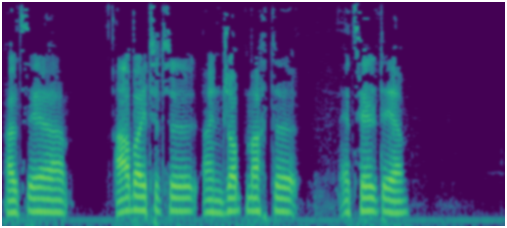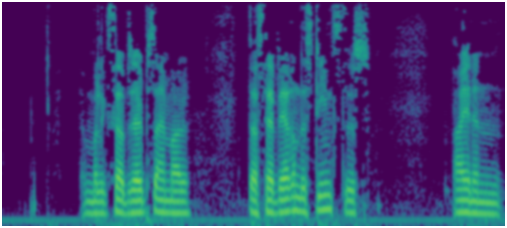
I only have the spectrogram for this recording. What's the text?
Als er arbeitete, einen Job machte, erzählt er Malik Saab selbst einmal, dass er während des Dienstes einen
